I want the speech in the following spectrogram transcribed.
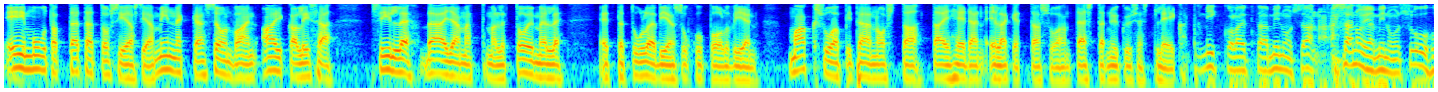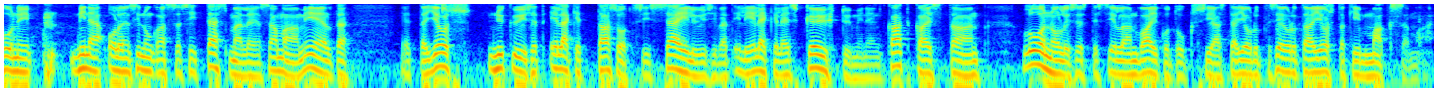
ei, ei muuta tätä tosiasiaa minnekään. Se on vain aika lisä sille vääjäämättömälle toimelle, että tulevien sukupolvien maksua pitää nostaa tai heidän eläketasoaan tästä nykyisestä leikata. Mikko laittaa minun sana, sanoja minun suuhuni. Minä olen sinun kanssasi täsmälleen samaa mieltä että jos nykyiset eläketasot siis säilyisivät, eli eläkeläisköyhtyminen katkaistaan, luonnollisesti sillä on vaikutuksia, sitä joudutte, se joudutaan jostakin maksamaan.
